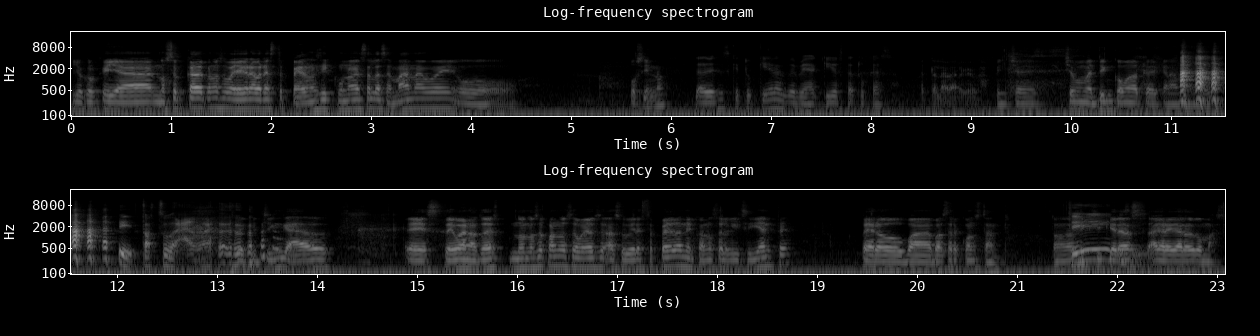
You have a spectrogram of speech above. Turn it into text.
Yo creo que ya, no sé cada cuándo se vaya a grabar este pedo, no sé una vez a la semana, güey, o... O si no. Las veces que tú quieras, bebé, aquí está tu casa. Vete a la verga, güey. Pinche, pinche momento incómodo que, y está sudado. Qué chingado. Este, bueno, entonces no, no sé cuándo se vaya a subir este pedo ni cuándo sale el siguiente, pero va, va a ser constante. Entonces, si, si quieras agregar algo más.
